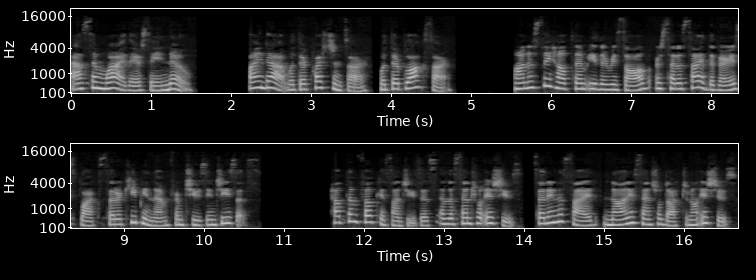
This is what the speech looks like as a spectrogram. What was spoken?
ask them why they are saying no. Find out what their questions are, what their blocks are. Honestly help them either resolve or set aside the various blocks that are keeping them from choosing Jesus. Help them focus on Jesus and the central issues, setting aside non essential doctrinal issues.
